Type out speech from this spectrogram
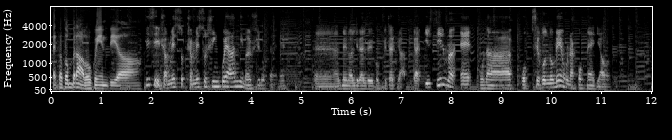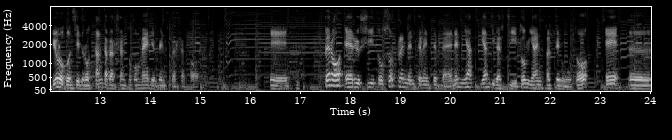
È stato bravo quindi a... Sì, sì, ci ha messo, ci ha messo 5 anni, ma è uscito bene. Eh, almeno a livello di computer grafica. Il film è una, secondo me, una commedia horror. Io lo considero 80% commedia e 20% horror. E però è riuscito sorprendentemente bene, mi ha, mi ha divertito, mi ha intrattenuto, è eh,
